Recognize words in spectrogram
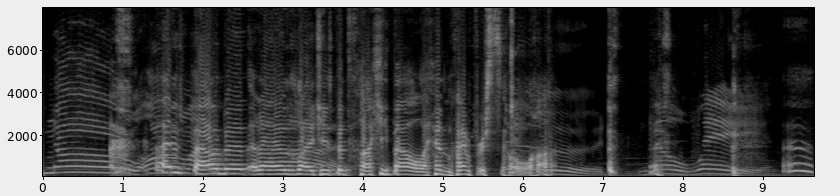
no! Oh I found it and I was like, he's been talking about a landmine for so long. Dude, no way. no,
